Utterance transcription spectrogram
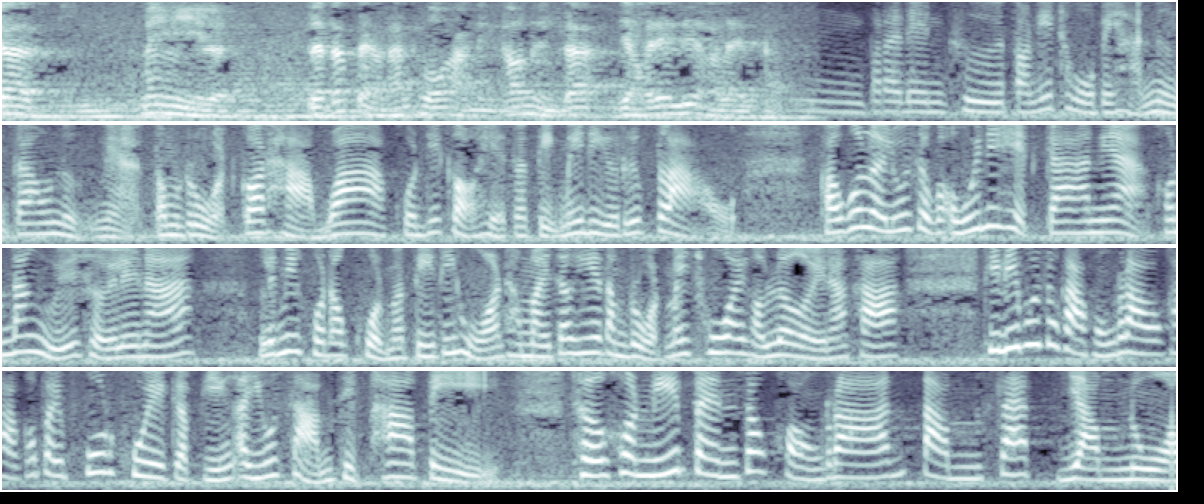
ก็ไม่มีเลย แล้วตั้งแต่วันนั้นโทรหาหนึ่งเก้าหนึ่งก็ยังไม่ได้เรื่องอะไรเลยครับประเด็นคือตอนที่โทรไปหา 191 เนี่ยตำรวจก็ถามว่าคนที่ก่อเหตุสติไม่ดีหรือเปล่า เขาก็เลยรู้สึกว่าโอ้ยในเหตุการณ์เนี่ยเขานั่งอยู่เฉยๆเลยนะ แล้วมีคนเอาขวดมาตีที่หัวทำไมเจ้าหน้าที่ตำรวจไม่ช่วยเขาเลยนะคะ ทีนี้ผู้สื่อข่าวของเราค่ะ ก็ไปพูดคุยกับหญิงอายุ 35 ปี เธอคนนี้เป็นเจ้าของร้านตำแซบยำนัว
